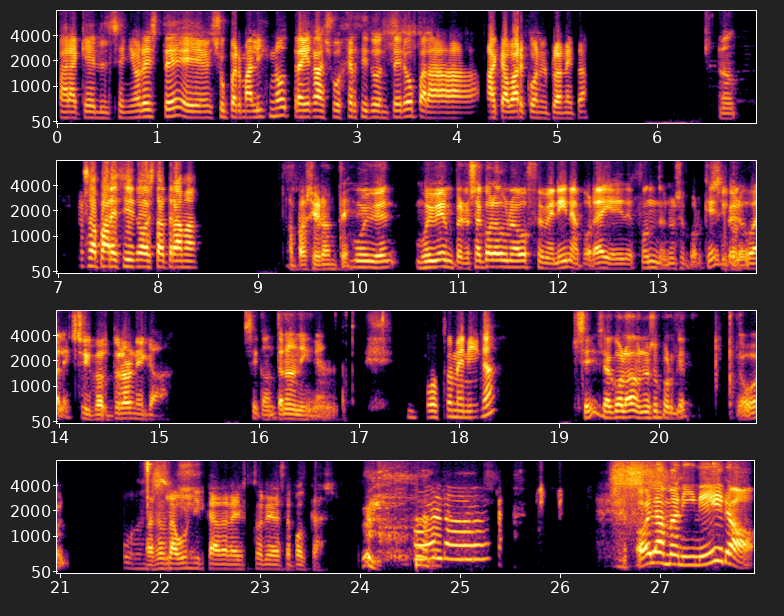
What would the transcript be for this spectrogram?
para que el señor este, eh, super maligno, traiga a su ejército entero para acabar con el planeta. Ah. ¿Qué os ha parecido esta trama? Apasionante. Muy bien, muy bien, pero se ha colado una voz femenina por ahí, ahí de fondo, no sé por qué, Psico- pero vale. Psicotrónica. Psicotrónica. ¿Voz femenina? Sí, se ha colado, no sé por qué. Pero bueno. Pues- Esa es la única de la historia de este podcast. ¡Hola, maninero!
